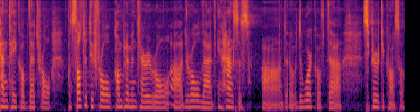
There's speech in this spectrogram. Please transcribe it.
can take up that role, consultative role, complementary role, uh, the role that enhances uh, the, the, work of the Security Council.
